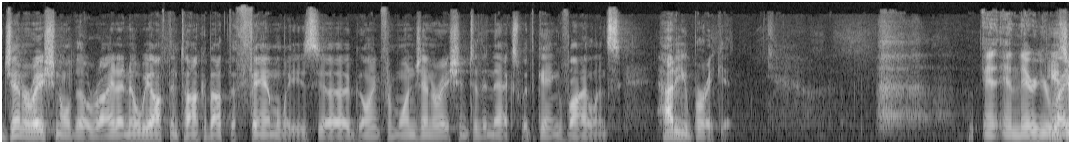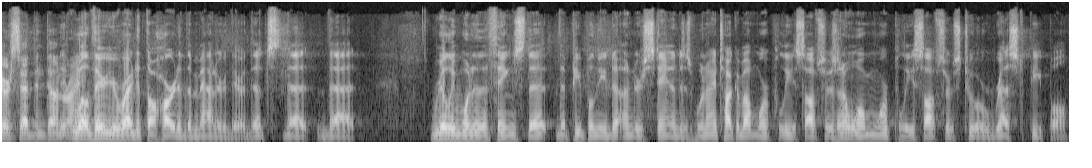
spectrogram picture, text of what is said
Generational, though, right? I know we often talk about the families uh, going from one generation to the next with gang violence. How do you break it? And, and there you're right. Easier said than done, right? Well, there you're right at the heart of the matter. There, that's that that. Really, one of the things that, that people need to understand is when I talk about more police officers, I don't want more police officers to arrest people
